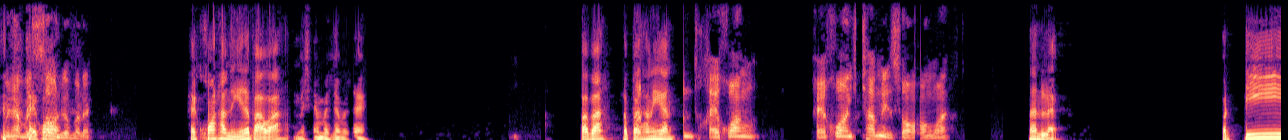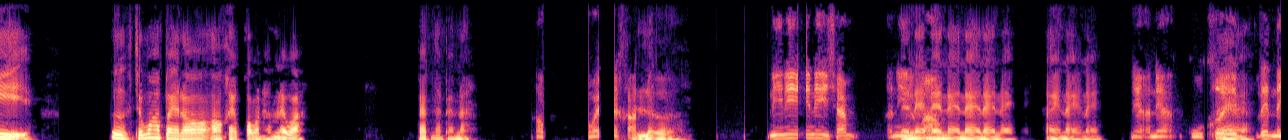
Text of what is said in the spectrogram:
ไม่ทำไปใครคว้า ซ่อนกับอะไรให้ควอนทำอย่างนี้ได้เปล่าวะ ไม่ใช่ไม่ใช่ไม่ใช่ไปปะเราไปทางนี้กัน ไขควงไขควงช่ำเน็ตสองว่ะนั่นแหละปัดดี้เออจะว่าไปเราเอาไข่ควอนมาทำอะไรวะแป๊บนะแป๊บนะเอาไว้ขันเลอนี่นี่นี่แชมป์อันไหนี้หรือนเปล่าไหนไหนไหนไหนไหนไหนไหนไหน เนี่ยอันเนี้ยกูเคยไหนเล่นใน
